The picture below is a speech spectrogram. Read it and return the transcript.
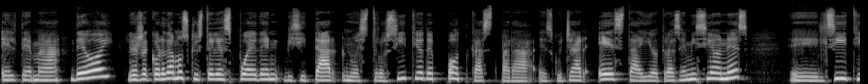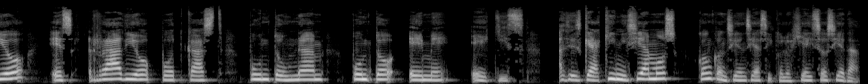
el tema de hoy. Les recordamos que ustedes pueden visitar nuestro sitio de podcast para escuchar esta y otras emisiones. El sitio es radiopodcast.unam.mx. Así es que aquí iniciamos con Conciencia, Psicología y Sociedad.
